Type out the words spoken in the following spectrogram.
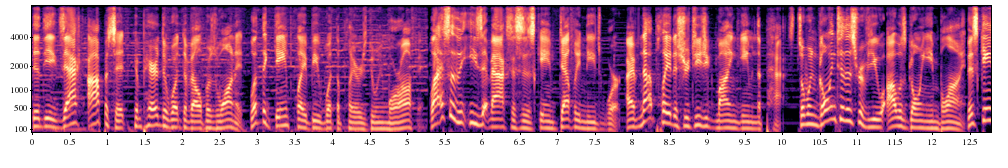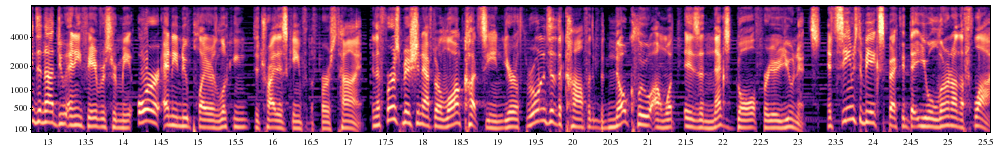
did the exact opposite compared to what developers wanted. Let the gameplay be what the player is doing more often. Lastly, the ease of access to this game definitely needs work. I have not played a strategic mind game in the past, so when going to this review, I was going in blind. This game did not do any favors for me or any new players looking to try this game for the first time. In the first mission, after a long cutscene, you're thrown into the conflict with no clue on what is the next goal for your units. It seems to be expected that you will learn on the fly,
